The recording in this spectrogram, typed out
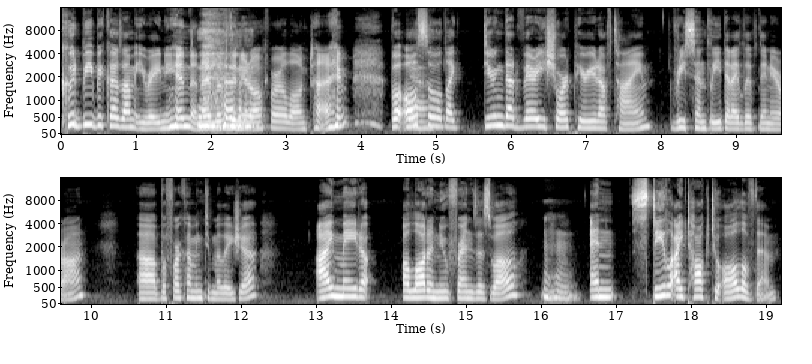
Could be because I'm Iranian and I lived in Iran for a long time. But also, yeah. like, during that very short period of time recently that I lived in Iran, uh, before coming to Malaysia, I made a, a lot of new friends as well. Mm-hmm. And still, I talk to all of them.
